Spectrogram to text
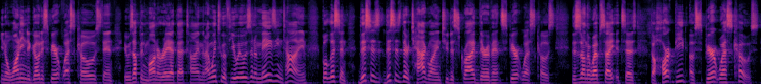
you know, wanting to go to Spirit West Coast, and it was up in Monterey at that time. And I went to a few. It was an amazing time. But listen, this is this is their tagline to describe their event, Spirit West Coast. This is on their website. It says, "The heartbeat of Spirit West Coast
